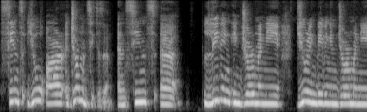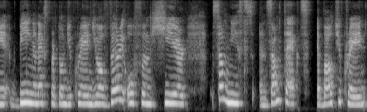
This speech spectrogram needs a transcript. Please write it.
since you are a German citizen and since uh, living in Germany, during living in Germany, being an expert on Ukraine, you are very often here some myths and some facts about Ukraine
